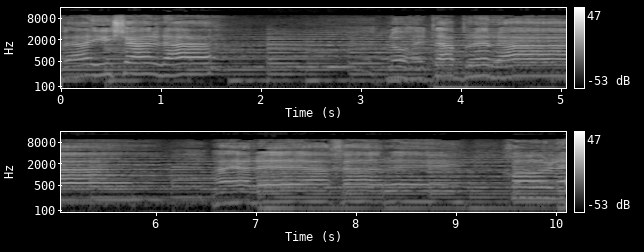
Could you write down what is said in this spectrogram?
והאיש עלה לא הייתה ברירה, הירח הרי חולה,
